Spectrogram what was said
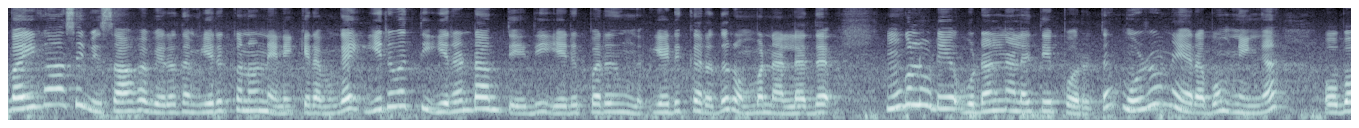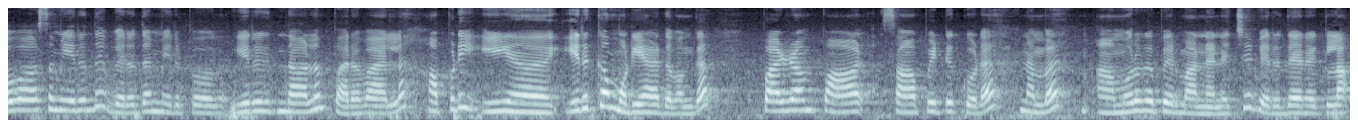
வைகாசி விசாக விரதம் இருக்கணும்னு நினைக்கிறவங்க இருபத்தி இரண்டாம் தேதி எடுப்பது எடுக்கிறது ரொம்ப நல்லது. உங்களுடைய உடல் நலத்தை பொறுத்து முழு நேரமும் நீங்கள் உபவாசம் இருந்து விரதம் இருப்ப இருந்தாலும் பரவாயில்ல. அப்படி இ- இருக்க முடியாதவங்க பழம் பால் சாப்பிட்டு கூட நம்ம முருகப்பெருமான் நினச்சி விரதம் இருக்கலாம்.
